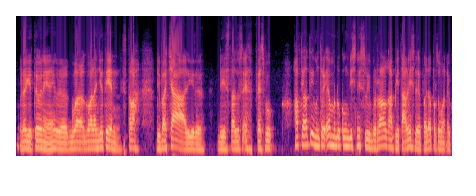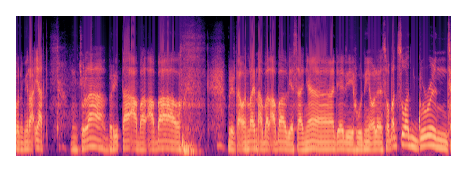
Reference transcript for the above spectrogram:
udah gitu nih udah gua gua lanjutin setelah dibaca gitu di status Facebook hati-hati Menteri M mendukung bisnis liberal kapitalis daripada pertumbuhan ekonomi rakyat. Muncullah berita abal-abal. Berita online abal-abal biasanya. Dia dihuni oleh sobat sobat grunt.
